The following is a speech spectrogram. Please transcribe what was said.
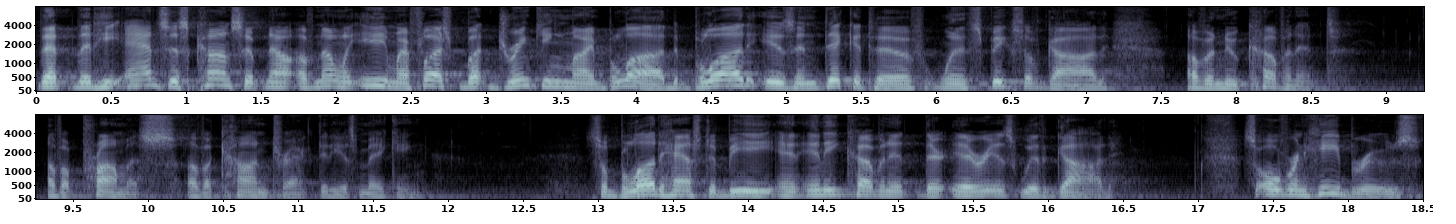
that, that he adds this concept now of not only eating my flesh, but drinking my blood. Blood is indicative, when it speaks of God, of a new covenant, of a promise, of a contract that he is making. So blood has to be in any covenant there is with God. So over in Hebrews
